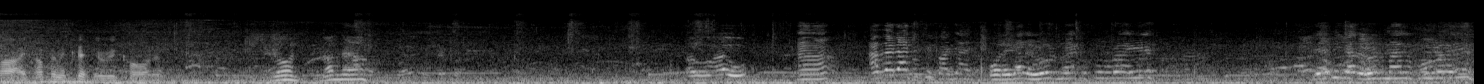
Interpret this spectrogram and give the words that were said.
Alright, I'm gonna cut the recording. Done. Done now. Oh, oh. Uh-huh. Oh, they got a Rode microphone right here. Yeah, we got the Rode microphone right here.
